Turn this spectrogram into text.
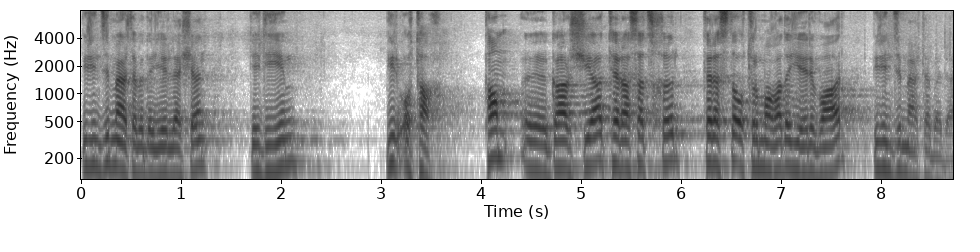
birinci mərtəbədə yerləşən dediyim bir otaq. Tam e, qarşıya terasa çıxır. Terasda oturmağa da yeri var birinci mərtəbədə.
